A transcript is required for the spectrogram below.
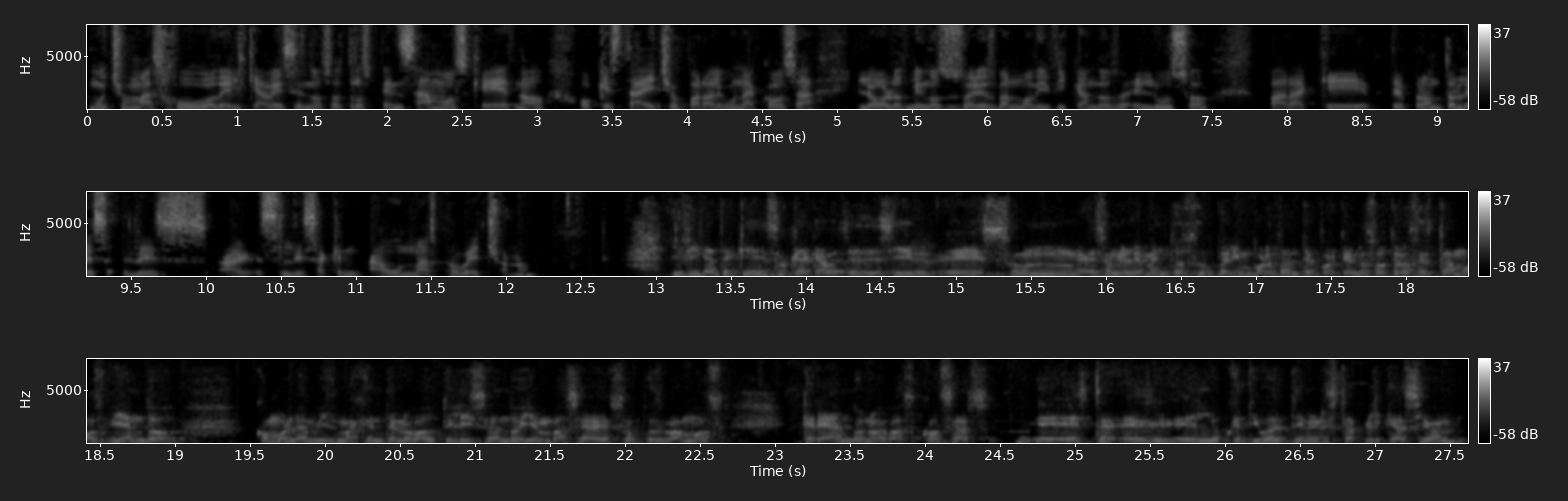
mucho más jugo del que a veces nosotros pensamos que es, ¿no? O que está hecho para alguna cosa y luego los mismos usuarios van modificando el uso para que de pronto les, les le saquen aún más provecho, ¿no? Y fíjate que eso que acabas de decir es un, es un elemento súper importante porque nosotros estamos viendo cómo la misma gente lo va utilizando y en base a eso pues vamos creando nuevas cosas. E, este, el objetivo de tener esta aplicación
